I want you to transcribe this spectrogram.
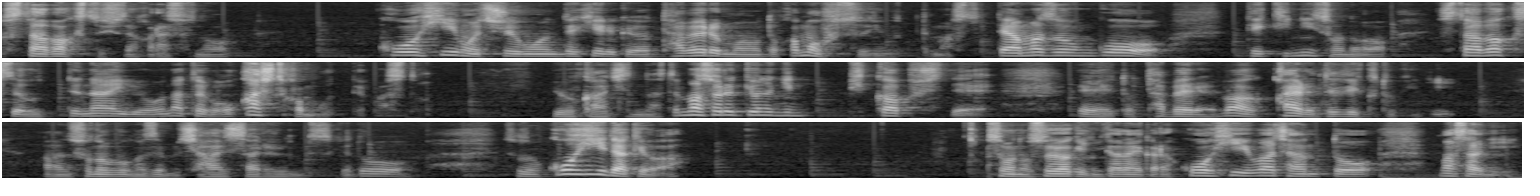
スターバックスとしてだから、その、コーヒーも注文できるけど、食べるものとかも普通に売ってます。で、Amazon Go 的に、その、スターバックスで売ってないような、例えばお菓子とかも売ってますという感じになって、まあ、それ基本的にピックアップして、えー、と食べれば、帰る出ていくときに、あのその分が全部チャージされるんですけど、そのコーヒーだけは、そのそういうわけにいかないから、コーヒーはちゃんとまさに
